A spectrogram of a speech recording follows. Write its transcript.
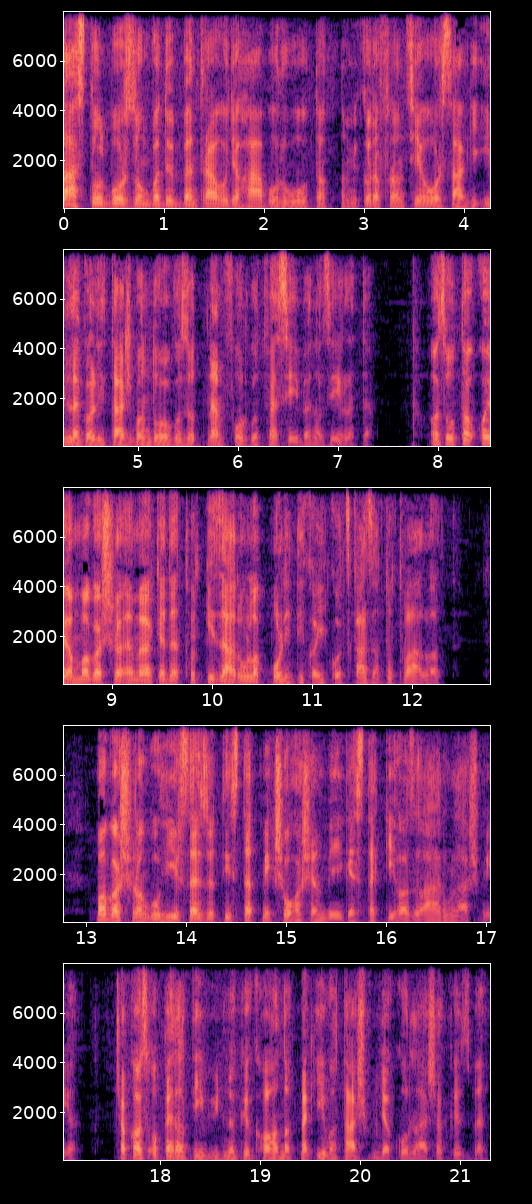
Lásztól borzongva döbbent rá, hogy a háború óta, amikor a franciaországi illegalitásban dolgozott, nem forgott veszélyben az élete. Azóta olyan magasra emelkedett, hogy kizárólag politikai kockázatot vállalt. Magasrangú hírszerző tisztet még sohasem végeztek ki hazaárulás miatt. Csak az operatív ügynökök halnak meg hivatásuk gyakorlása közben.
